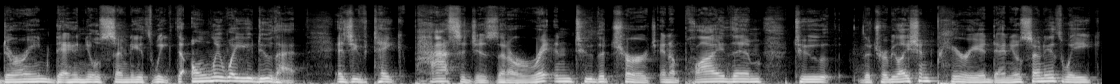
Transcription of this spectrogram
during Daniel's 70th week. The only way you do that is you take passages that are written to the church and apply them to the tribulation period, Daniel's 70th week.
